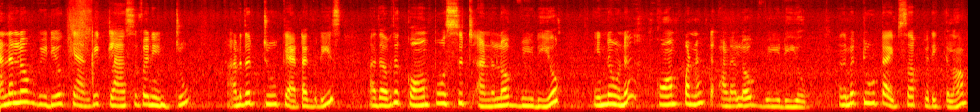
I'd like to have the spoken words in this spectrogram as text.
analogue video can be classified in two another two categories அதாவது காம்போசிட் அனலாக் வீடியோ இன்னொன்று காம்பனண்ட் அனலாக் வீடியோ அது மாதிரி டூ டைப்ஸாக பிரிக்கலாம்.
